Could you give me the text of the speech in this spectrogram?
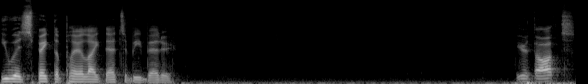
you would expect a player like that to be better. Your thoughts?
